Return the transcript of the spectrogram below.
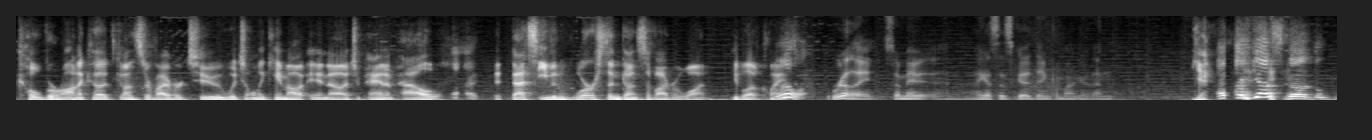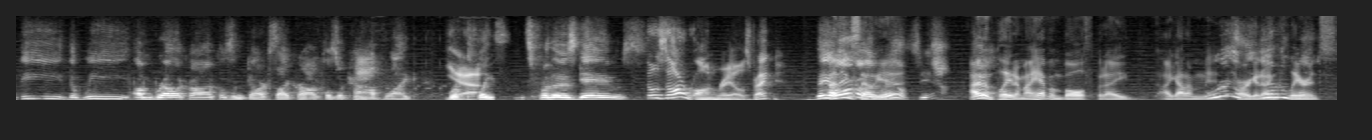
Code Veronica Gun Survivor 2, which only came out in uh, Japan and PAL, Right. that- that's even worse than Gun Survivor 1. People have claimed. Really? Really? So maybe I guess that's good. It didn't come out here then. I, I guess the the Wii the Wii Umbrella Chronicles and Dark Side Chronicles are kind of like Yeah. replacements for those games. Those are on rails, right? They I are think so, on yeah. rails, yeah. I haven't played them. I have them both, but I I got them at Really? Target on clearance.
